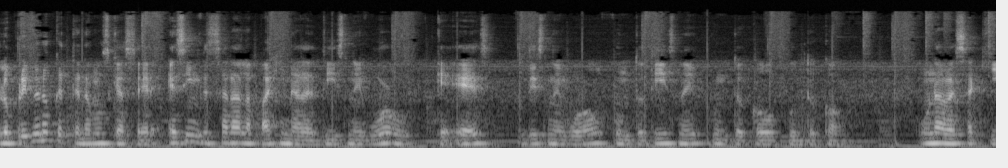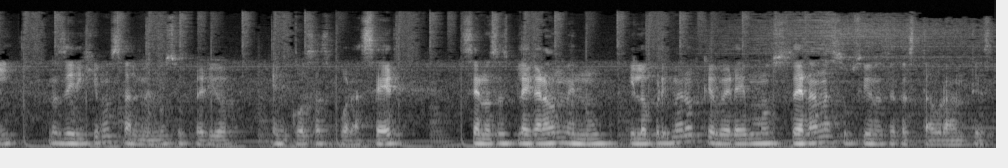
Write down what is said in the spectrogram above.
Lo primero que tenemos que hacer es ingresar a la página de Disney World, que es disneyworld.disney.go.com. Una vez aquí, nos dirigimos al menú superior en Cosas por hacer, se nos desplegará un menú y lo primero que veremos serán las opciones de restaurantes.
